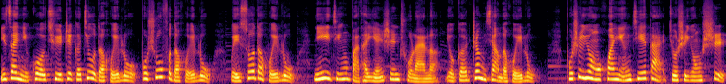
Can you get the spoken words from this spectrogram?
你在你过去这个旧的回路、不舒服的回路、萎缩的回路，你已经把它延伸出来了，有个正向的回路，不是用欢迎接待，就是用是。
